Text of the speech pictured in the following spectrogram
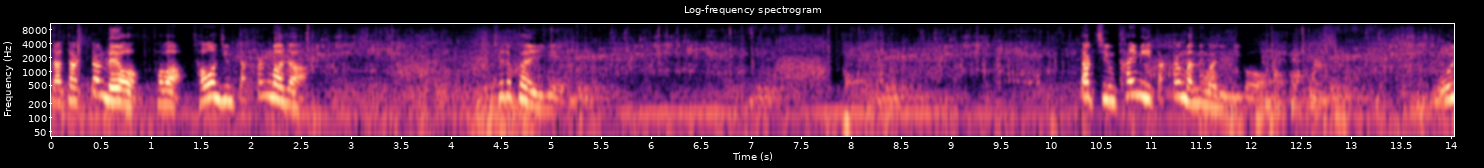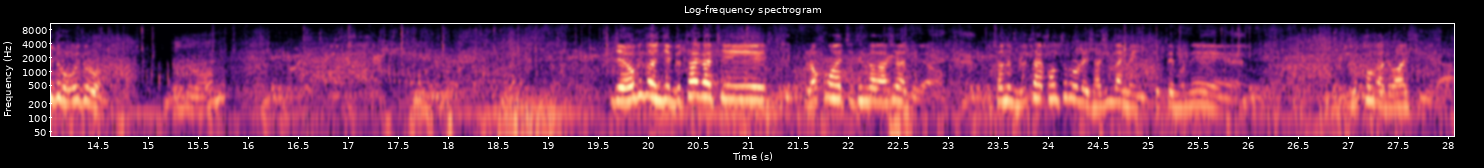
자, 딱, 딱 내요. 봐봐. 자원 지금 딱 딱 맞아. 최적화야, 이게. 딱 지금 타이밍이 딱딱 맞는 거야 지금 이거 오이드론 오이드론 이제 여기서 이제 뮤탈 갈지 럭커 갈지 생각하셔야 돼요. 저는 뮤탈 컨트롤에 자신감이 있기 때문에 뮤컨 가도록 하겠습니다.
